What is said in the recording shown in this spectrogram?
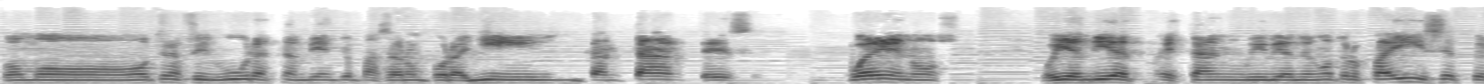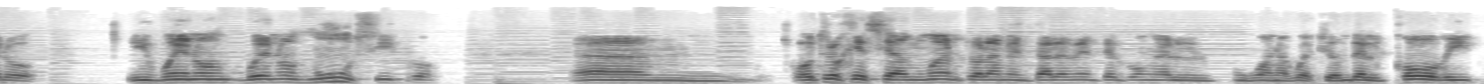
como otras figuras también que pasaron por allí, cantantes buenos. Hoy en día están viviendo en otros países, pero y buenos, buenos músicos. otros que se han muerto lamentablemente con, el, con la cuestión del COVID.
